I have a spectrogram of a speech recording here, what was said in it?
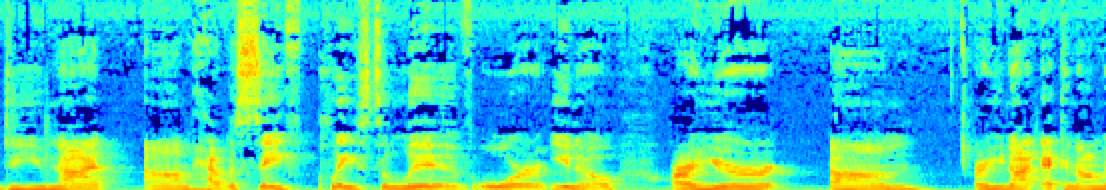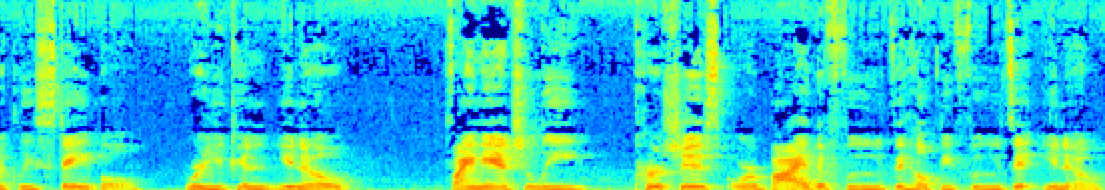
Do you not um, have a safe place to live, or you know, are your um, are you not economically stable where you can you know financially purchase or buy the foods, the healthy foods that you know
